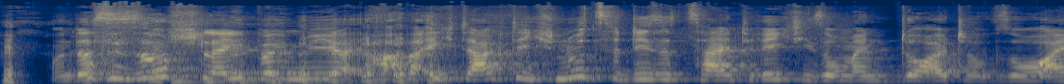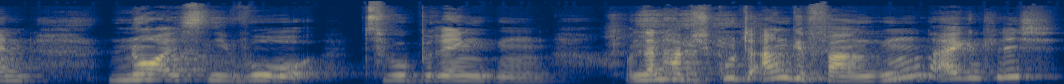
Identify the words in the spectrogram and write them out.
Und das ist so schlecht bei mir. Aber ich dachte, ich nutze diese Zeit richtig, so mein Deutsch auf so ein neues Niveau zu bringen. Und dann habe ich gut angefangen eigentlich.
